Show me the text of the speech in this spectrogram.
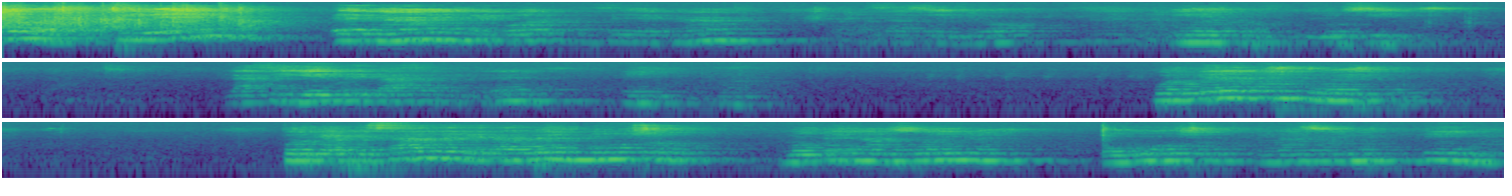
Dios, si ven, Hernán me recuerda, ese es Hernán, esa soy yo y nuestros futuros hijos. La siguiente casa que tenemos en Panamá. ¿Por qué les muestro esto? Porque a pesar de que tal vez muchos no tengan sueños o muchos tengan sueños pequeños,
